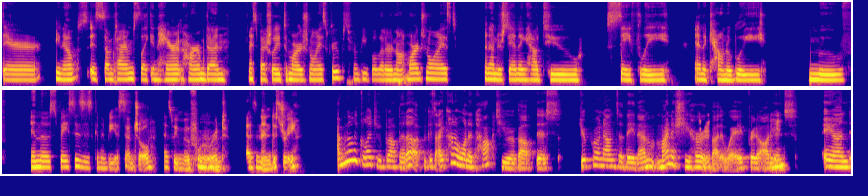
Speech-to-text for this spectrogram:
there, you know, is sometimes like inherent harm done, especially to marginalized groups from people that are not marginalized and understanding how to safely and accountably move in those spaces is going to be essential as we move mm-hmm. forward mm-hmm. as an industry. I'm really glad you brought that up because I kind of want to talk to you about this. Your pronouns are they, them. Mine is she, her, mm-hmm. by the way, for the mm-hmm. audience. Mm-hmm. And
